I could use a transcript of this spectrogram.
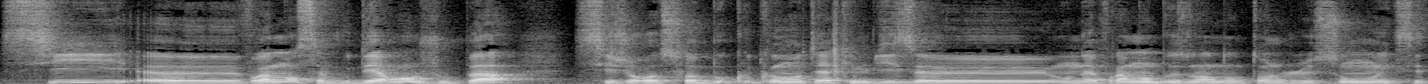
si euh, vraiment ça vous dérange ou pas. Si je reçois beaucoup de commentaires qui me disent euh, on a vraiment besoin d'entendre le son, etc.,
